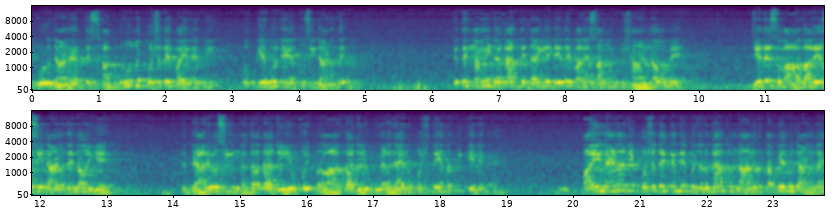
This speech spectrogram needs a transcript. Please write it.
ਕੋਲ ਜਾਣਾ ਤੇ ਸਤਿਗੁਰੂ ਨੂੰ ਪੁੱਛਦੇ ਪਏ ਨੇ ਵੀ ਉਹ ਕਿਹੋ ਜਿਹੇ ਤੁਸੀਂ ਜਾਣਦੇ ਕਿਤੇ ਨਵੀਂ ਜਗ੍ਹਾ ਤੇ ਜਾਈਏ ਜਿਹਦੇ ਬਾਰੇ ਸਾਨੂੰ ਪਛਾਣ ਨਾ ਹੋਵੇ, ਜਿਹਦੇ ਸੁਭਾਅ ਬਾਰੇ ਅਸੀਂ ਜਾਣਦੇ ਨਾ ਹੋਈਏ। ਤੇ ਪਿਆਰਿਓ, ਅਸੀਂ ਨਗਰ ਦਾ ਜੀਵ, ਕੋਈ ਪਰਿਵਾਰ ਦਾ ਜੀਵ ਮਿਲ ਜਾਏ, ਇਹਨੂੰ ਪੁੱਛਦੇ ਆ ਨਾ ਵੀ ਕਿਵੇਂ ਦਾ ਭਾਈ ਲਹਿਣਾ ਜੀ ਪੁੱਛਦੇ ਕਹਿੰਦੇ, ਬਜ਼ੁਰਗਾ, ਤੂੰ ਨਾਨਕ ਤਪੇ ਨੂੰ ਜਾਣਦਾ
